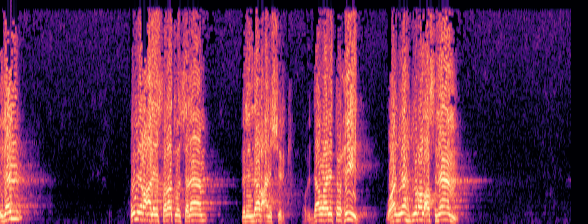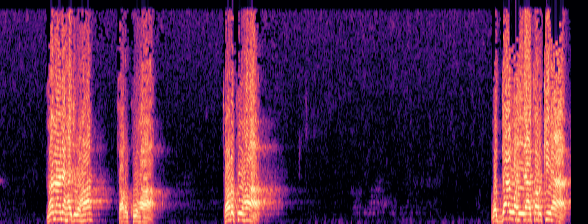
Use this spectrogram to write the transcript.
إذا أمر عليه الصلاة والسلام بالإنذار عن الشرك وبالدعوة إلى التوحيد وأن يهجر الأصنام. ما معنى هجرها؟ تركها. تركها. والدعوة إلى تركها.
